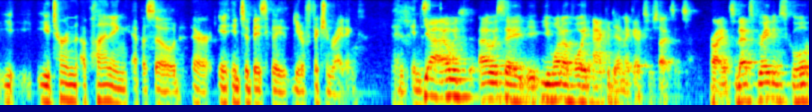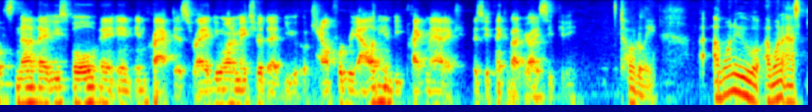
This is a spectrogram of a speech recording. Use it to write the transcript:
you, you turn a planning episode or into basically you know fiction writing yeah, I always I always say you want to avoid academic exercises, right? So that's great in school. It's not that useful in, in practice, right? You want to make sure that you account for reality and be pragmatic as you think about your ICP. Totally. I want to I want to ask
